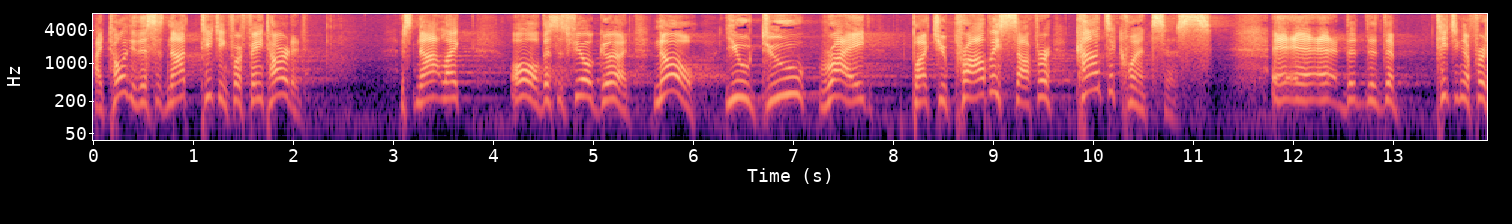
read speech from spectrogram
I told you this is not teaching for faint hearted. It's not like, oh, this is feel good. No, you do right but you probably suffer consequences. Uh, the, the, the teaching of 1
